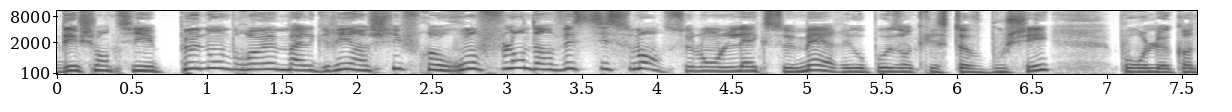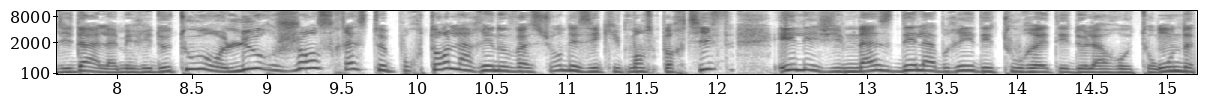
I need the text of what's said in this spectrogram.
Des chantiers peu nombreux malgré un chiffre ronflant d'investissement, selon l'ex-maire et opposant Christophe Boucher. Pour le candidat à la mairie de Tours, l'urgence reste pourtant la rénovation des équipements sportifs et les gymnases délabrés des tourettes et de la rotonde.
